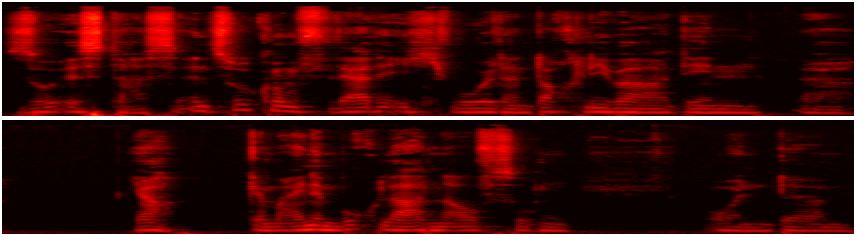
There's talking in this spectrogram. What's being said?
so ist das. In Zukunft werde ich wohl dann doch lieber den, äh, ja, gemeinen Buchladen aufsuchen und ähm,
